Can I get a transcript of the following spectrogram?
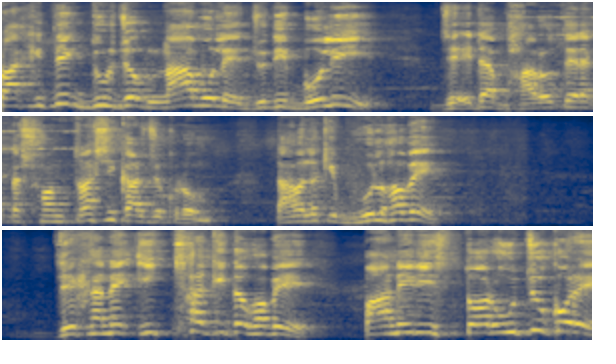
প্রাকৃতিক দুর্যোগ না বলে যদি বলি যে এটা ভারতের একটা সন্ত্রাসী কার্যক্রম, তাহলে কি ভুল হবে? যেখানে ইচ্ছাকৃতভাবে পানির স্তর উঁচু করে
